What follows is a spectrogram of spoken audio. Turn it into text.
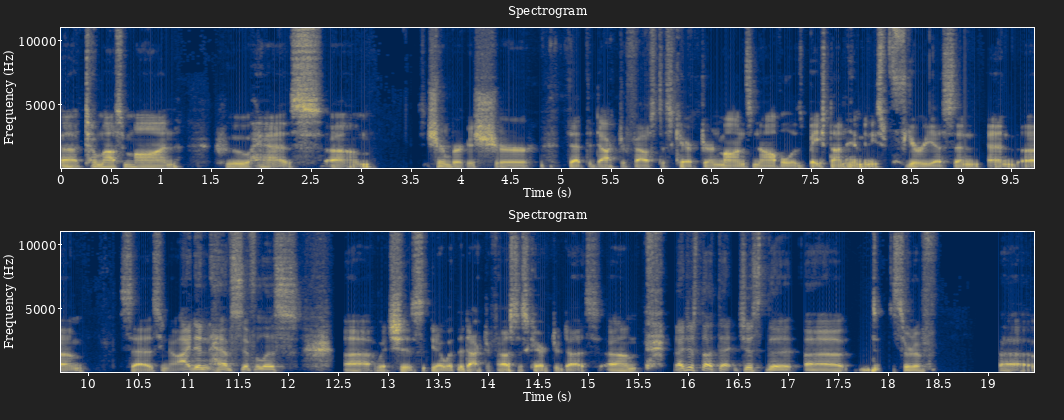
uh, Thomas Mann, who has. Um, Schoenberg is sure that the Dr. Faustus character in Mann's novel is based on him, and he's furious and and um, says, you know, I didn't have syphilis, uh, which is, you know, what the Dr. Faustus character does. Um, I just thought that just the uh, sort of uh,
